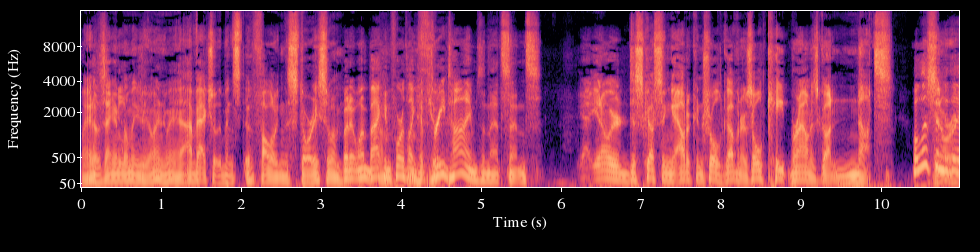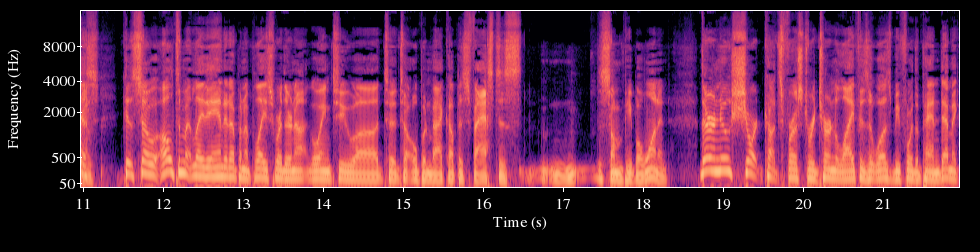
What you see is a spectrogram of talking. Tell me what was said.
wait a second. Let me. Wait, wait. I've actually been following this story, so I'm. But it went back I'm- and forth like three times in that sentence. Yeah, you know, we are discussing out of control governors. Old Kate Brown has gone nuts. Well, listen to Oregon. this, because so ultimately they ended up in a place where they're not going to uh, to to open back up as fast as some people wanted. There are no shortcuts for us to return to life as it was before the pandemic.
